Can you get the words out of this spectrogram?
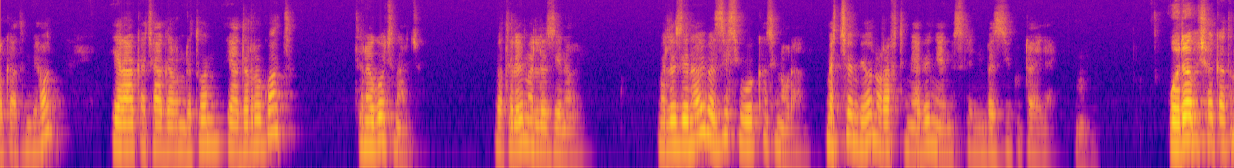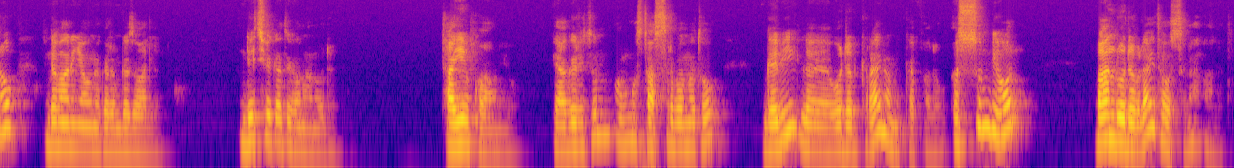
ርቀትም ቢሆን የራቀች ሀገር እንድትሆን ያደረጓት ትህነጎች ናቸው። በተለይ መለስ ዜናዊ መለስ ዜናዊ በዚህ ሲወቀስ ይኖራል። መቼም ቢሆን እረፍት የሚያገኝ አይመስለኝም በዚህ ጉዳይ ላይ። ወደብ ሸቀጥ ነው፣ እንደ ማንኛውም ነገር እንገዛዋለን። እንዴት ሸቀጥ ይሆናል ወደብ? ታየ እኮ አሁን የሀገሪቱን almost አስር በመቶ ገቢ ለወደብ ክራይ ነው የሚከፈለው። እሱም ቢሆን በአንድ ወደብ ላይ ተወስነህ ማለት ነው።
